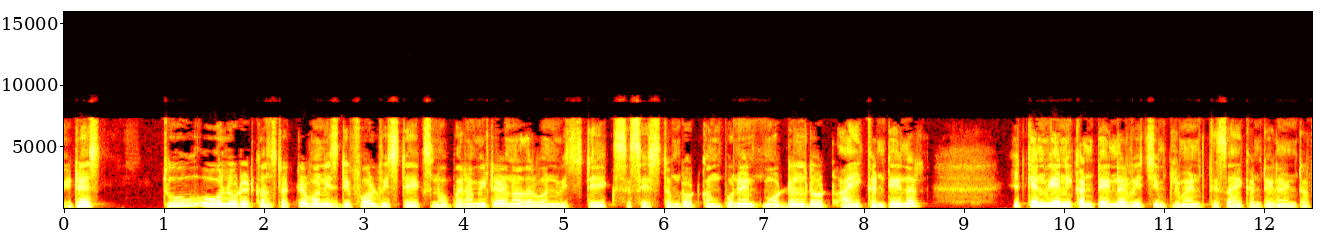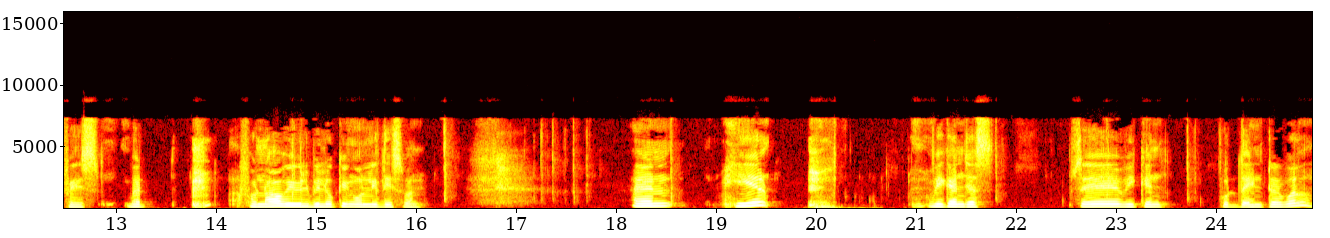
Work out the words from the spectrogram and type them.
it has two overloaded constructor. One is default which takes no parameter. Another one which takes system.component model.i container. It can be any container which implement this i container interface. But for now we will be looking only this one. And here we can just say we can put the interval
